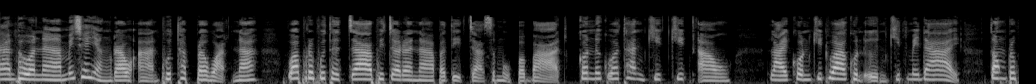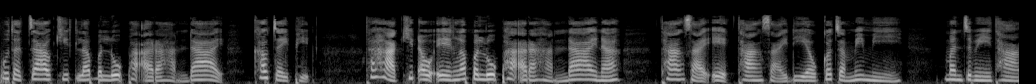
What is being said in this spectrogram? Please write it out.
การภาวนาไม่ใช่อย่างเราอ่านพุทธประวัตินะ ว่าพระพุทธเจ้าพิจารณาปฏิจจสมุปบาท ก็นึกว่าท่านคิดคิดเอา หลายคนคิดว่าคนอื่นคิดไม่ได้ ต้องพระพุทธเจ้าคิดแล้วบรรลุพระอรหันต์ได้ เข้าใจผิด ถ้าหากคิดเอาเองแล้วบรรลุพระอรหันต์ได้นะ ทางสายเอกทางสายเดียวก็จะไม่มี มันจะมีทาง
